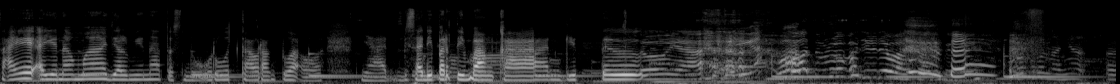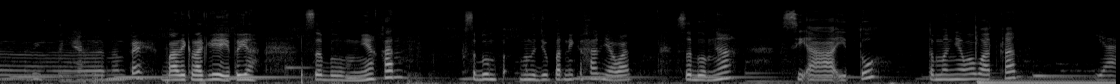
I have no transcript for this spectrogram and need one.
saya ayeuna mah jalmina terus nurut ke orang tua oh nya bisa dipertimbangkan gitu Oh ya. Wah, dulu apa jadi dewasa? Mau nanya eh, nanti balik lagi itu ya sebelumnya kan sebelum menuju pernikahan ya Wat sebelumnya si AA itu temennya Wawat kan ya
